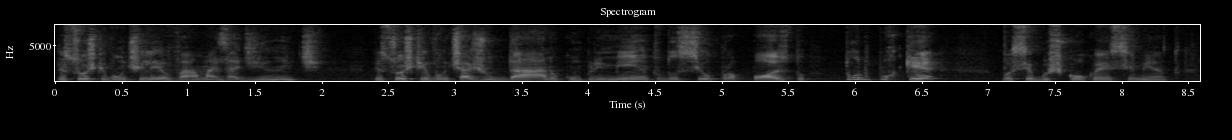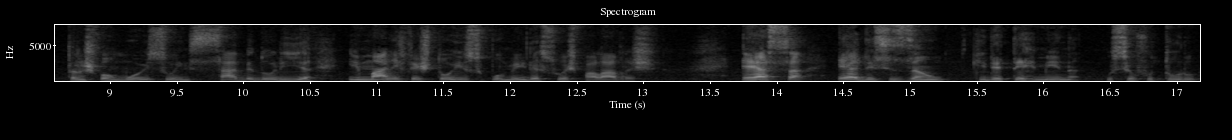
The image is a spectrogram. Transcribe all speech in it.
pessoas que vão te levar mais adiante pessoas que vão te ajudar no cumprimento do seu propósito. Tudo porque você buscou conhecimento, transformou isso em sabedoria e manifestou isso por meio das suas palavras. Essa é a decisão que determina o seu futuro.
